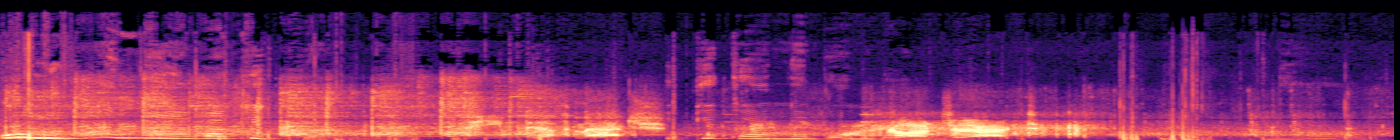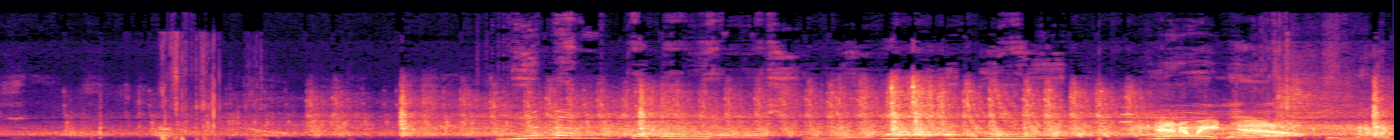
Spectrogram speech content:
Oğlum anne vakit yok. İki tane bomba. Contact. Niye ben bu kadar yavaş yürüyorum? Dünyayı niye yavaştılar?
